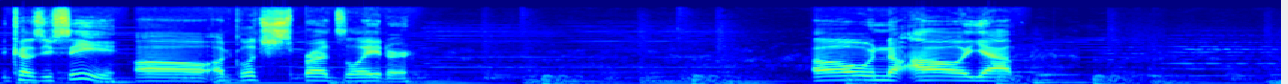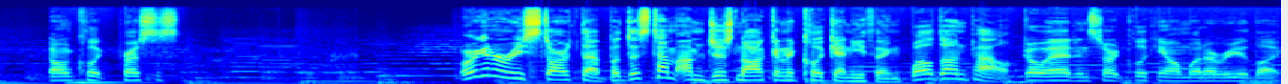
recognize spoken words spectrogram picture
Because you see, oh, a glitch spreads later. Oh no! Oh yeah. Don't click. Press this. We're gonna restart that, but this time I'm just not gonna click anything. Well done, pal. Go ahead and start clicking on whatever you'd like.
